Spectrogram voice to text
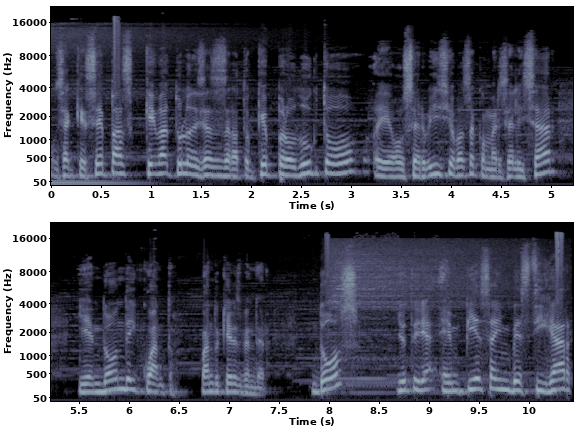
O sea, que sepas qué va, tú lo decías hace rato, qué producto eh, o servicio vas a comercializar y en dónde y cuánto, cuándo quieres vender. Dos, yo te diría, empieza a investigar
